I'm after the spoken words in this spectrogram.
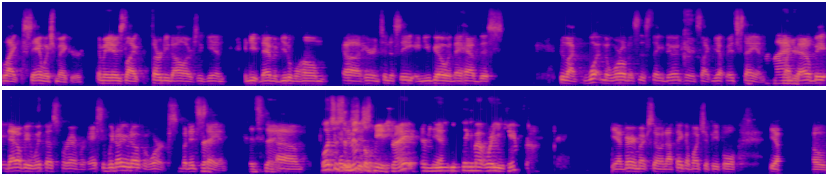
like sandwich maker. I mean, it was like thirty dollars again, and you, they have a beautiful home uh, here in Tennessee, and you go and they have this. You're like, what in the world is this thing doing here? It's like, yep, it's staying. Like, that'll be that'll be with us forever. Actually, we don't even know if it works, but it's staying. It's staying. Um, well, it's just a mental just, piece, right? I mean, yeah. you, you, think about where you came from. Yeah, very much so. And I think a bunch of people, you know,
